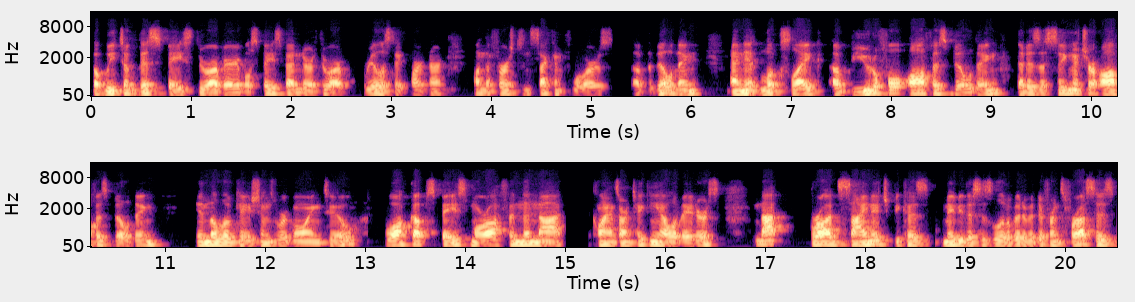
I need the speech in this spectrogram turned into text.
but we took this space through our variable space vendor, through our real estate partner on the first and second floors of the building. And it looks like a beautiful office building that is a signature office building in the locations we're going to. Walk up space more often than not. Clients aren't taking elevators. Not broad signage, because maybe this is a little bit of a difference for us, is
